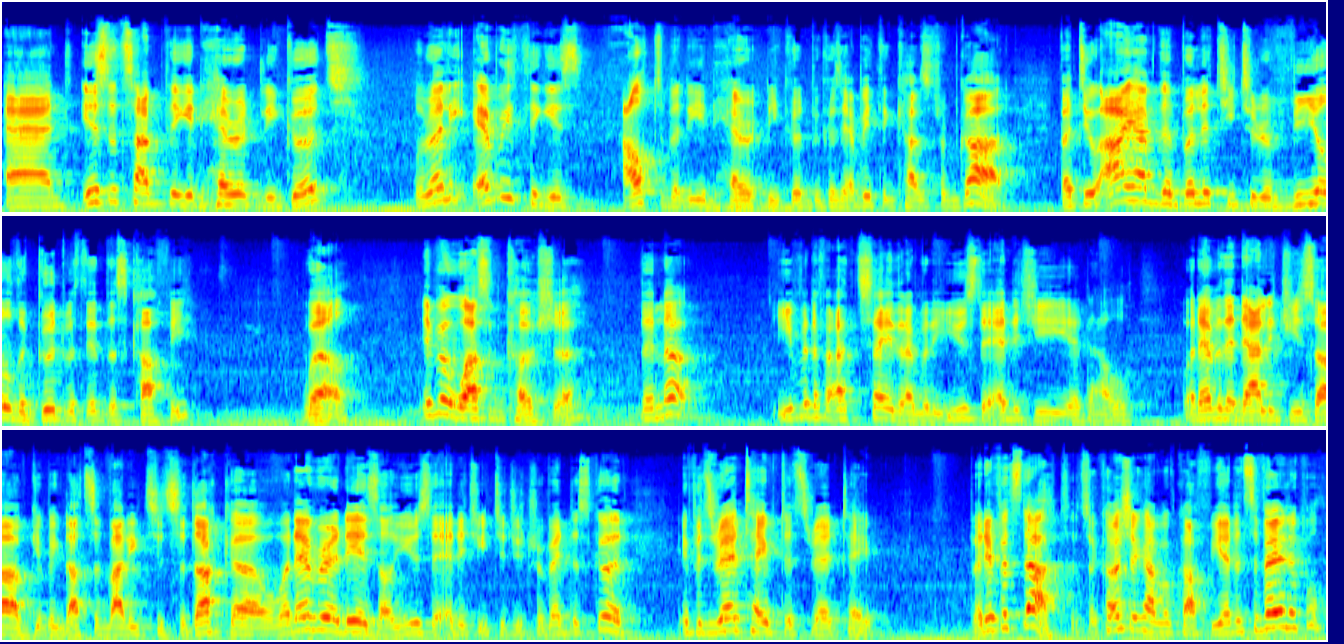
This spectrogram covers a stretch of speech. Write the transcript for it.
And is it something inherently good? Well, really, everything is ultimately inherently good because everything comes from God. But do I have the ability to reveal the good within this coffee? Well, if it wasn't kosher, then no. Even if I'd say that I'm going to use the energy and I'll, whatever the analogies are, of giving lots of money to tzedakah, whatever it is, I'll use the energy to do tremendous good. If it's red taped, it's red tape. But if it's not, it's a kosher cup of coffee and it's available.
